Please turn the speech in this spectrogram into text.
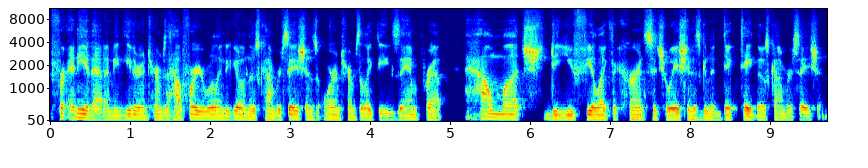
for any of that, I mean, either in terms of how far you're willing to go in those conversations or in terms of like the exam prep, how much do you feel like the current situation is going to dictate those conversations?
